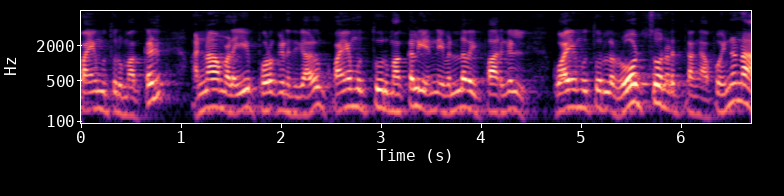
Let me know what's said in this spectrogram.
கோயம்புத்தூர் மக்கள் அண்ணாமலையை புறக்கணித்துக்கார்கள் கோயம்புத்தூர் மக்கள் என்னை வெல்ல வைப்பார்கள். கோயம்புத்தூரில் ரோட் ஷோ நடத்திட்டாங்க. அப்போ என்னென்னா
